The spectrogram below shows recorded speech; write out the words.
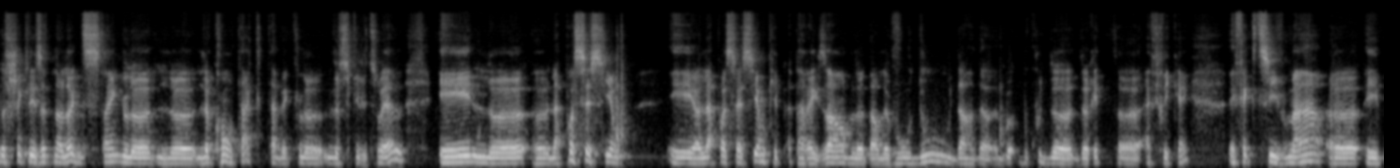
je sais que les ethnologues distinguent le, contact avec le, spirituel et euh, la possession. Et euh, la possession qui est, par exemple, dans le vaudou, dans beaucoup de, rites euh, africains, effectivement, est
